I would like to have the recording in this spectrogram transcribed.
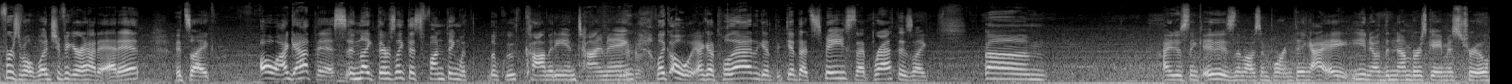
first of all, once you figure out how to edit, it's like, oh, I got this. And like, there's like this fun thing with with comedy and timing. Like, oh, I got to pull that, and get get that space, that breath is like. Um, I just think it is the most important thing. I, you know, the numbers game is true.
